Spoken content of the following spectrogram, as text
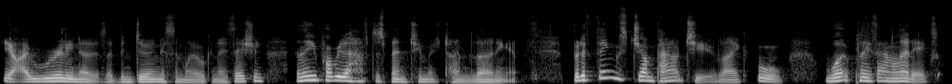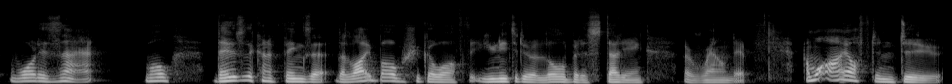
yeah, I really know this. I've been doing this in my organization. And then you probably don't have to spend too much time learning it. But if things jump out to you like, oh, workplace analytics, what is that? Well, those are the kind of things that the light bulb should go off that you need to do a little bit of studying around it. And what I often do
